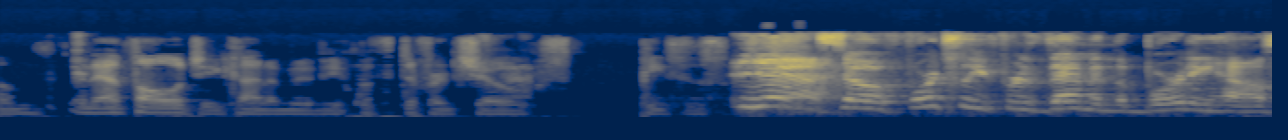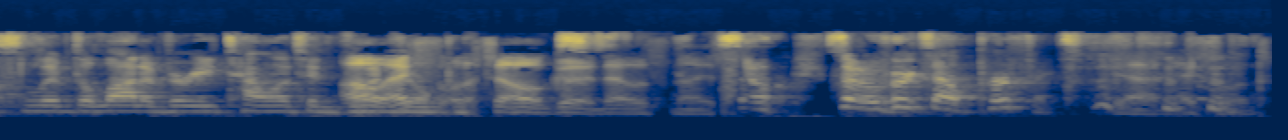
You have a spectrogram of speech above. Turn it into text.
um, an anthology kind of movie with different show pieces. Yeah, so fortunately for them, in the boarding house lived a lot of very talented Oh, excellent! Oh, good. That was nice. So so it works out perfect. Yeah, excellent.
